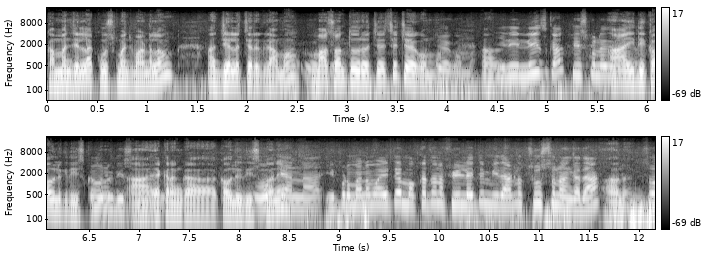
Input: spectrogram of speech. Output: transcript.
ఖమ్మం జిల్లా కూసుమంచి మండలం చెరువు గ్రామం. మా సొంత ఊరు వచ్చేసి చేగుమ్మ. ఇది లీజ్ ఆ, ఇది కౌలుకి తీసుకున్నాం. ఎకరం కౌలుకి తీసుకొని. అన్న. ఇప్పుడు మనం అయితే మొక్కజొన్న ఫీల్డ్ అయితే మీ దాంట్లో చూస్తున్నాం కదా. అవునండి. సో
